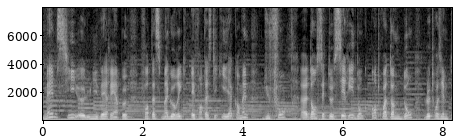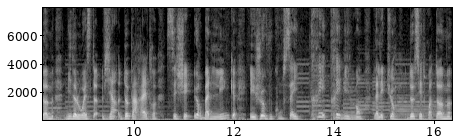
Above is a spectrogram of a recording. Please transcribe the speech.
Même si euh, l'univers est un peu fantasmagorique et fantastique, il y a quand même du fond euh, dans cette série, donc en trois tomes, dont le troisième tome, Middle West, vient de paraître. C'est chez Urban Link, et je vous conseille très très vivement la lecture de ces trois tomes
